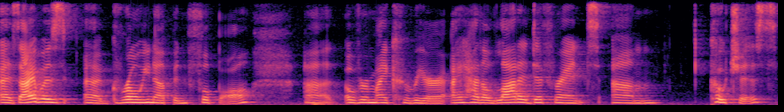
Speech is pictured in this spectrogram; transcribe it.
as I was uh, growing up in football uh, over my career, I had a lot of different um, coaches,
